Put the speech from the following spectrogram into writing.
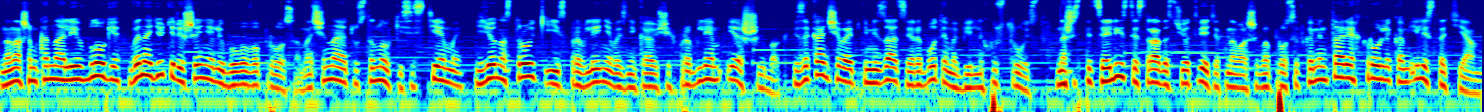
На нашем канале и в блоге вы найдете решение любого вопроса, начиная от установки системы, ее настройки и исправления возникающих проблем и ошибок, и заканчивая оптимизацией работы мобильных устройств. Наши специалисты с радостью ответят на ваши вопросы в комментариях к роликам или статьям.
